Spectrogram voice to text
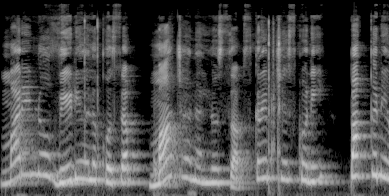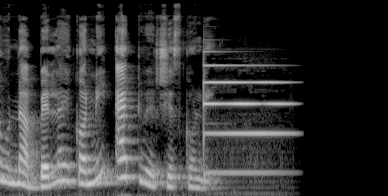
మరెన్నో వీడియోల కోసం మా ఛానల్ను సబ్స్క్రైబ్ చేసుకొని పక్కనే ఉన్న బెల్ ఐకాన్ని యాక్టివేట్ చేసుకోండి.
